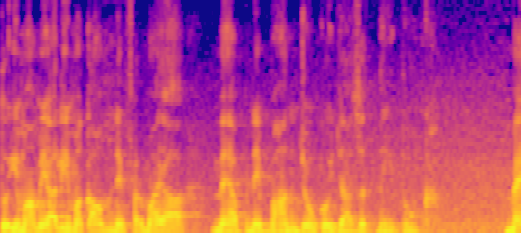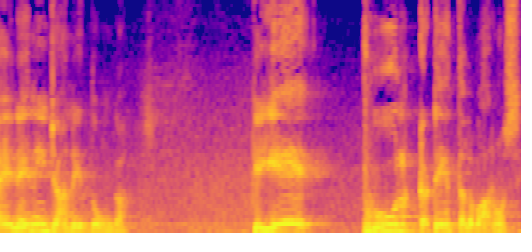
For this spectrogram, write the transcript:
تو امام علی مقام نے فرمایا، میں اپنے بھانجوں کو اجازت نہیں دوں گا۔ میں انہیں نہیں جانے دوں گا کہ یہ پھول کٹیں تلواروں سے۔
